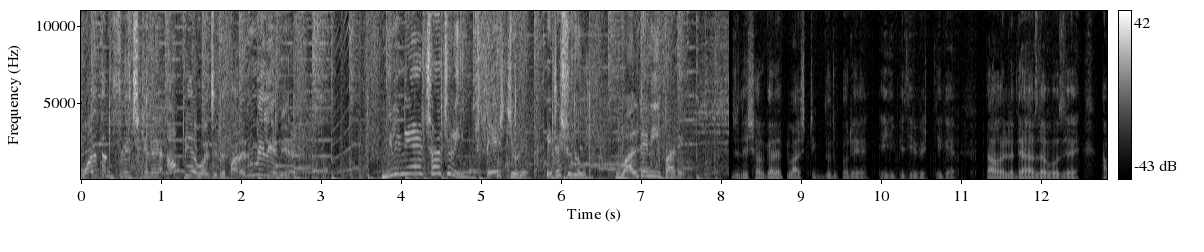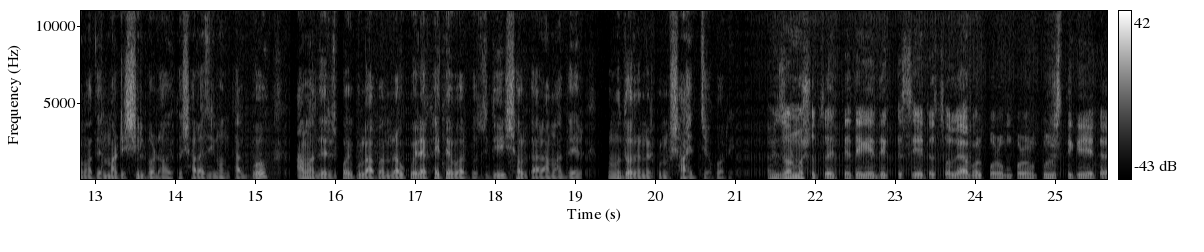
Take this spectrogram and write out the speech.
ওয়ালটন ফ্রিজ কিনে আপনিও হয়ে যেতে পারেন মিলিয়নিয়ার মিলিনিয়ার ছড়াছড়ি দেশ জুড়ে। এটা শুধু ওয়ালটেনই পারে। যদি সরকারের প্লাস্টিক দূর করে এই পৃথিবীর থেকে তাহলে দেখা যাব যে আমাদের মাটির শিল্পটা হয়তো সারা জীবন থাকব। আমাদের পয়পুলাপানরাও কইরা খাইতে পারব যদি সরকার আমাদের কোনো ধরনের কোনো সাহায্য করে। আমি জন্মসূত্র থেকে দেখতেছি এটা চলে আমার পরম্পরা পুরুষ থেকে এটা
